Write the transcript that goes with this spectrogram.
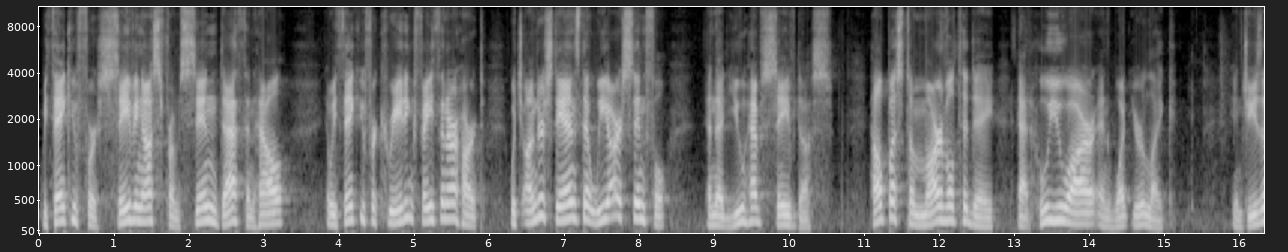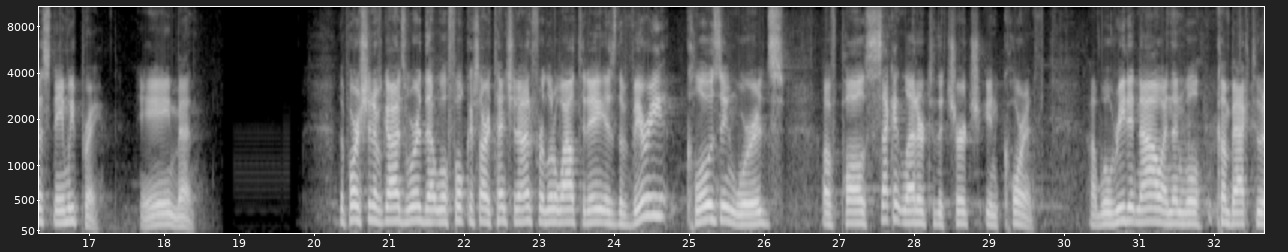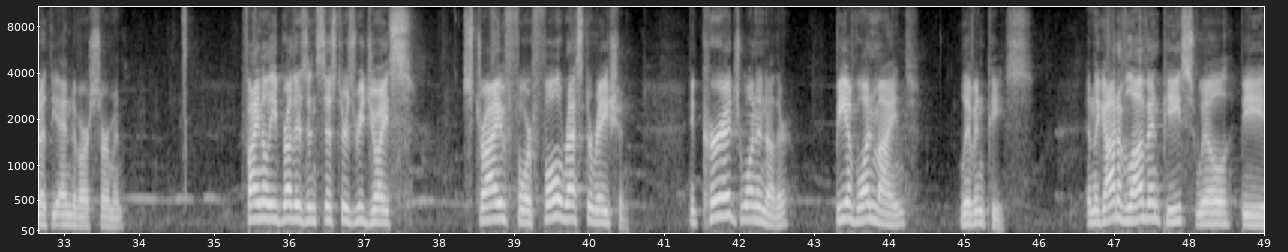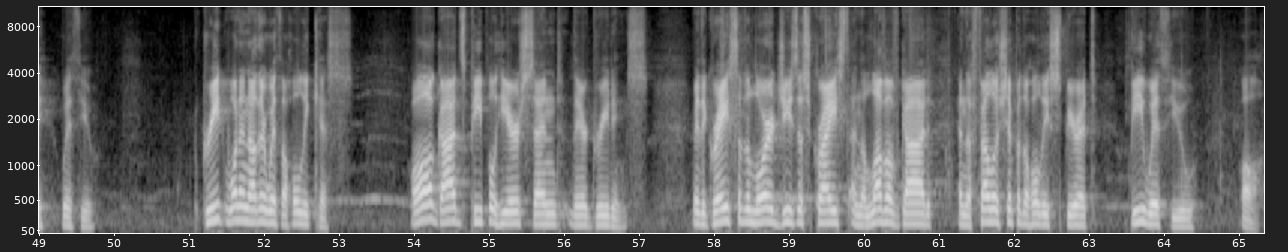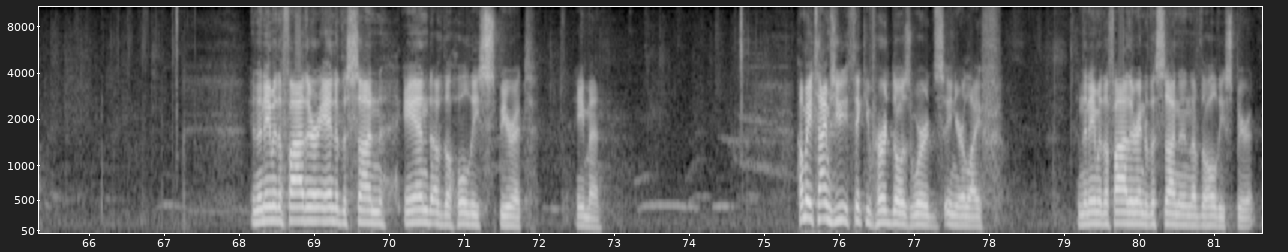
We thank you for saving us from sin, death, and hell. And we thank you for creating faith in our heart, which understands that we are sinful and that you have saved us. Help us to marvel today at who you are and what you're like. In Jesus' name we pray. Amen. The portion of God's Word that we'll focus our attention on for a little while today is the very closing words of Paul's second letter to the church in Corinth. Uh, we'll read it now and then we'll come back to it at the end of our sermon. Finally, brothers and sisters, rejoice. Strive for full restoration. Encourage one another. Be of one mind. Live in peace. And the God of love and peace will be with you. Greet one another with a holy kiss. All God's people here send their greetings. May the grace of the Lord Jesus Christ and the love of God and the fellowship of the Holy Spirit be with you all. In the name of the Father, and of the Son, and of the Holy Spirit. Amen. How many times do you think you've heard those words in your life? In the name of the Father, and of the Son, and of the Holy Spirit.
